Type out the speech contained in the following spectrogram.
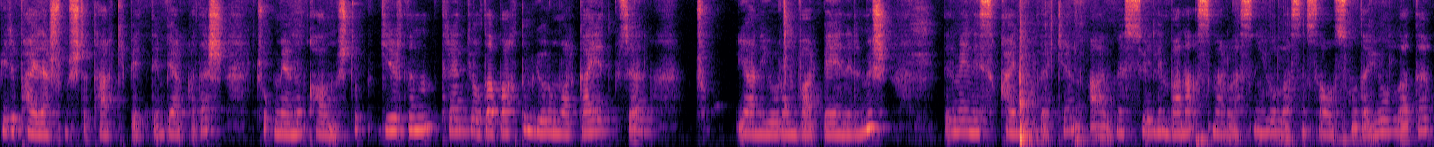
biri paylaşmıştı takip ettiğim bir arkadaş. Çok memnun kalmıştık. Girdim Trendyol'da baktım yorumlar gayet güzel. Çok yani yorum var beğenilmiş. Dedim en iyisi kaynımdayken abime söyleyeyim bana ısmarlasın yollasın sağ olsun o da yolladı.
